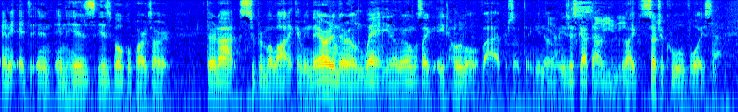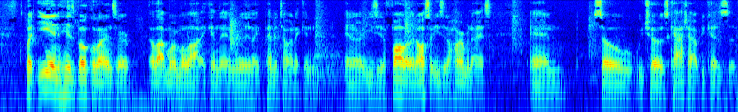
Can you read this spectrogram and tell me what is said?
And it, it and, and his his vocal parts aren't they're not super melodic. I mean, they are in their own way. You know, they're almost like atonal vibe or something. You know, Yeah, he's just got so that unique. like such a cool voice. Yeah. But Ian, his vocal lines are a lot more melodic and, and really like pentatonic and, and are easy to follow and also easy to harmonize. And so we chose Cash Out because of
